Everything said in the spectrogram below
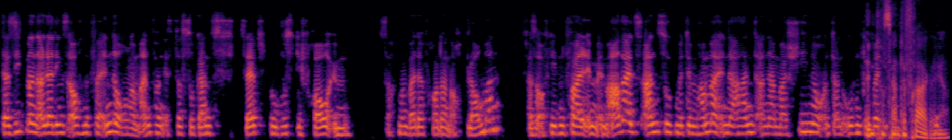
Da sieht man allerdings auch eine Veränderung. Am Anfang ist das so ganz selbstbewusst die Frau im, sagt man bei der Frau dann auch Blaumann. Also auf jeden Fall im, im Arbeitsanzug mit dem Hammer in der Hand an der Maschine und dann oben drüber. Interessante Frage, ja.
